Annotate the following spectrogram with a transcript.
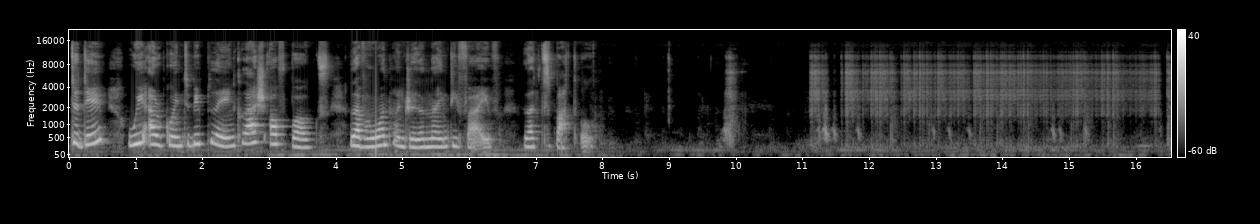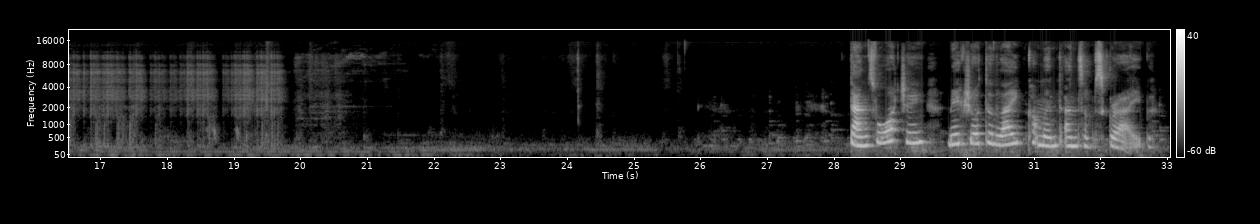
Today we are going to be playing Clash of Bugs level 195. Let's battle. Thanks for watching. Make sure to like, comment and subscribe.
